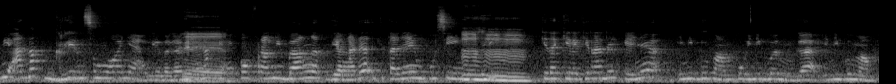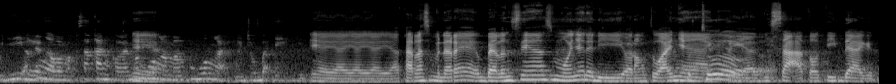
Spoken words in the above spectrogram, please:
ini anak green semuanya gitu kan Iya, anak iya. eco friendly banget yang ada kitanya yang pusing jadi Mhm. kita kira-kira deh kayaknya ini gue mampu ini gue enggak ini gue mampu jadi aku Iya. nggak memaksakan kalau emang Iya, gue iya. nggak mampu gue nggak nggak coba deh gitu Iya iya iya iya ya. karena sebenarnya balance-nya semuanya ada di orang tuanya Betul. gitu ya, bisa atau tidak gitu.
